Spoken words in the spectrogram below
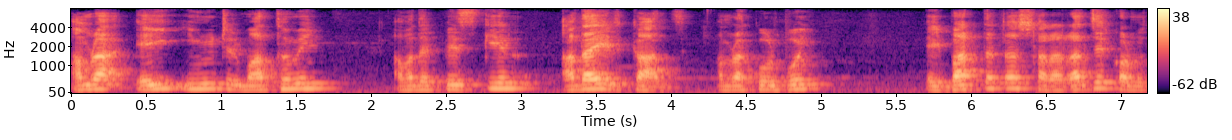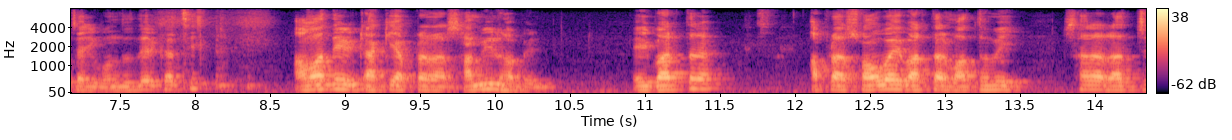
আমরা এই ইউনিটের মাধ্যমেই আমাদের পেস্কেল আদায়ের কাজ আমরা করবই। এই বার্তাটা সারা রাজ্যের কর্মচারী বন্ধুদের কাছে। আমাদের ডাকে আপনারা সামিল হবেন। এই বার্তা আপনার সমবায় বার্তার মাধ্যমেই সারা রাজ্য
